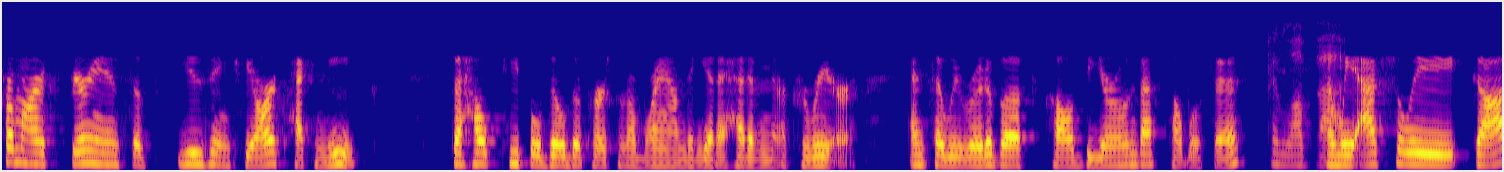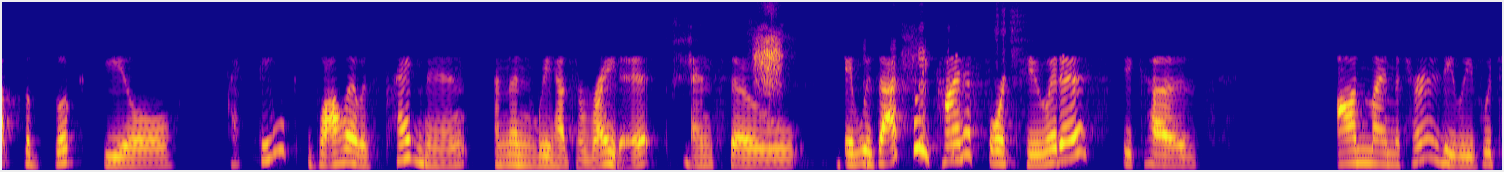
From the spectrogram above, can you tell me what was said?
from our experience of using PR techniques to help people build their personal brand and get ahead in their career. And so we wrote a book called Be Your Own Best Publicist. I love that. And we actually got the book deal, I think, while I was pregnant, and then we had to write it. And so it was actually kind of fortuitous because on my maternity leave, which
